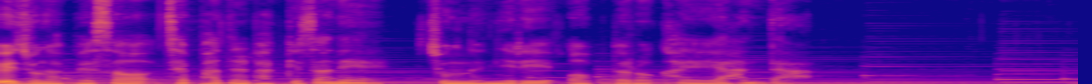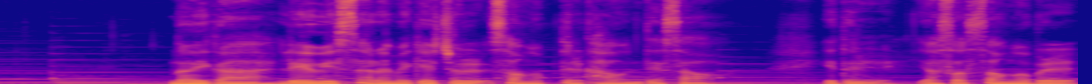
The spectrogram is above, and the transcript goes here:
회중 앞에서 재판을 받기 전에 죽는 일이 없도록 하여야 한다. 너희가 레위 사람에게 줄 성읍들 가운데서 이들 여섯 성읍을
